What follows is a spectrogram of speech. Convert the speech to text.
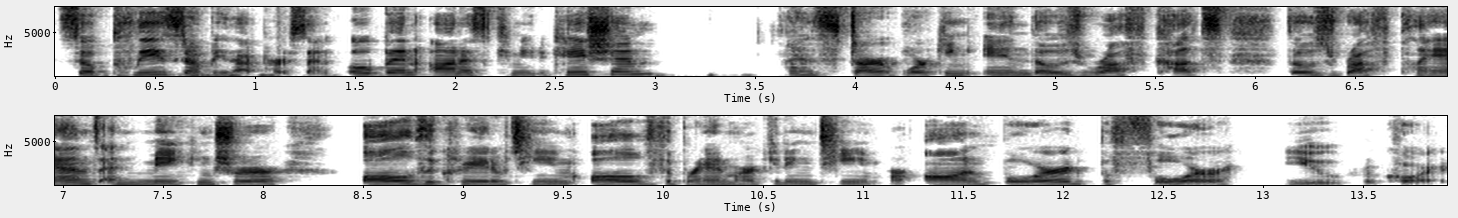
So please don't be that person. Open, honest communication and start working in those rough cuts, those rough plans, and making sure all of the creative team, all of the brand marketing team are on board before you record.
